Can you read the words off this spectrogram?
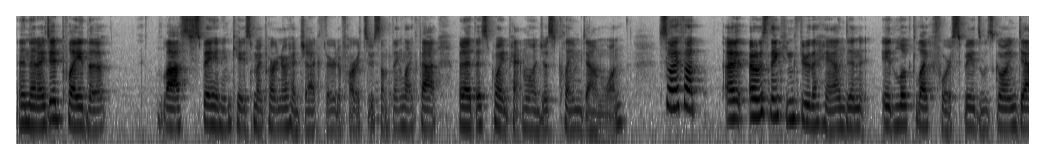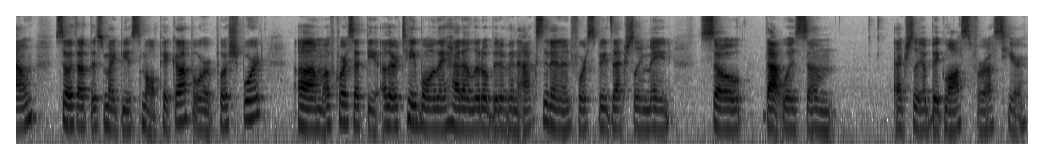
and then I did play the last spade in case my partner had jack third of hearts or something like that. But at this point, Pamela just claimed down one. So I thought I, I was thinking through the hand, and it looked like four spades was going down. So I thought this might be a small pickup or a push board. Um, of course, at the other table, they had a little bit of an accident, and four spades actually made. So that was um, actually a big loss for us here.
